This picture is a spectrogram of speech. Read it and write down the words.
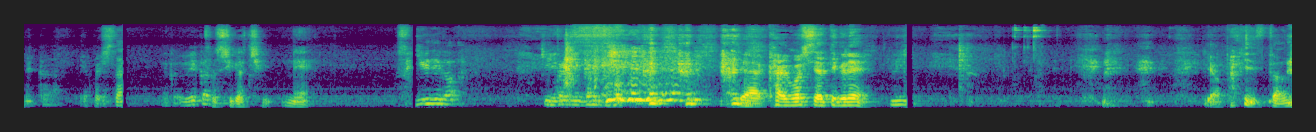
な？ん。かやっぱ下。上から。年がちね。右腕が切り替え切り替えじゃあ介護してやってくれ。やっぱりスタンド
